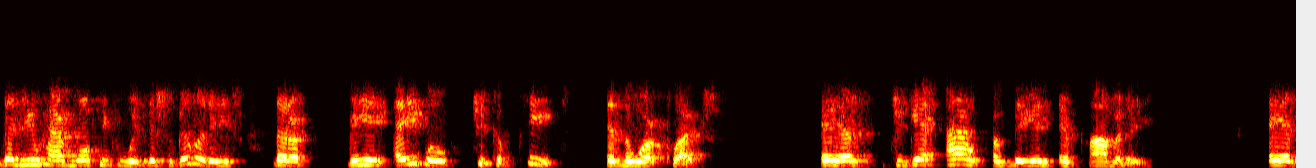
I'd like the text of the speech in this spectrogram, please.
then you have more people with disabilities that are being able to compete in the workplace and to get out of being in poverty. And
